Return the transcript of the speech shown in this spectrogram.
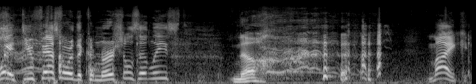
wait, do you fast forward the commercials at least? No. Mike,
